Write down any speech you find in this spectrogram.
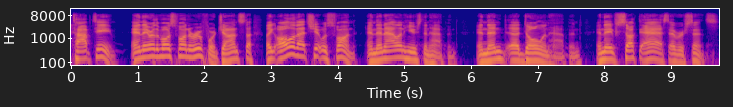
Top team. And they were the most fun to root for. John Starks like all of that shit was fun. And then Allan Houston happened. And then uh, Dolan happened. And they've sucked ass ever since.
